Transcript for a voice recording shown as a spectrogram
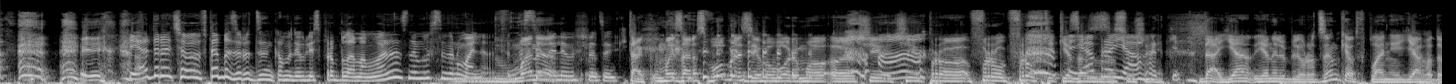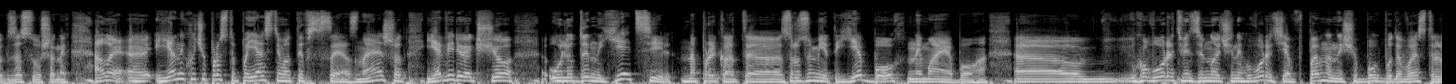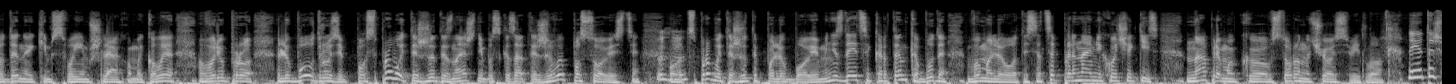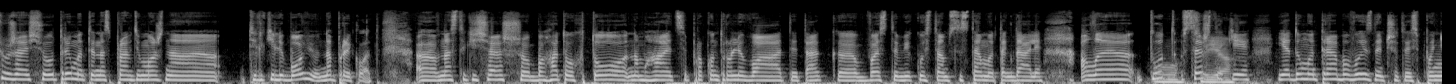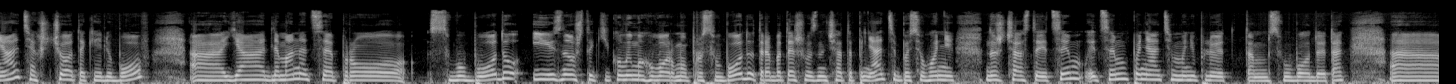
І, Я, до речі, в тебе з родзинками дивлюсь проблема. У мене з ними все нормально. Ти не мене- сильно любиш родзинки. Так, ми зараз в образі говоримо е, чи, чи про фрук, фруктики за, засушені. Да, я, я не люблю родзинки, от в плані ягодок засушених. Але е, я не хочу просто пояснювати все. Знаєш, от я вірю, якщо у людини є ціль, наприклад, е, зрозуміти, є Бог, немає Бога. Е, говорить він зі мною чи не говорить, я впевнений, що Бог буде вести людину якимсь своїм шляхом. І коли говорю про любов, друзі, спробуйте жити, знаєш, ніби сказати, живи по совісті. От спробуйте жити по любові. Мені здається, картинка буде вимальовуватися. Це принаймні, хоч якийсь напрямок е, в сторону чогось світлого. Ну я теж вважаю, що утримати насправді можна тільки любов'ю. Наприклад, Е, в нас такий час, що багато хто намагається проконтролювати, так е, ввести в якусь там систему і так далі. Але тут О, все ж я. таки, я думаю, треба визначитись в поняттях, що таке любов. Я для мене це про свободу. І знову ж таки, коли ми говоримо про свободу, треба теж визначати поняття, бо сьогодні дуже часто і цим і цим поняттям маніпулюють там свободою, так е,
